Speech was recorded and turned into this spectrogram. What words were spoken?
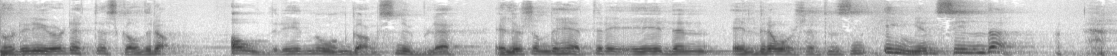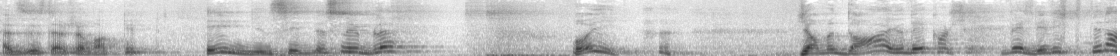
når dere gjør dette, skal dere aldri noen gang snuble eller som det heter i den eldre oversettelsen 'ingensinne'. Jeg syns det er så vakkert. 'Ingensinne snuble'. Oi! Ja, men da er jo det kanskje veldig viktig, da.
